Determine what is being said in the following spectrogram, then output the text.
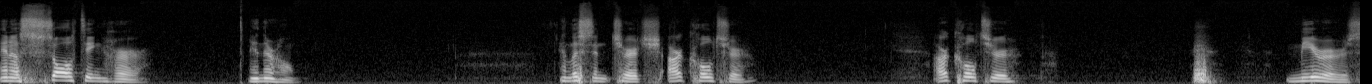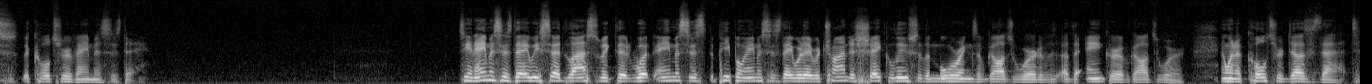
and assaulting her in their home. And listen, church, our culture, our culture mirrors the culture of Amos's day. See, in Amos's day, we said last week that what Amos's, the people in Amos's day were, they were trying to shake loose of the moorings of God's word, of, of the anchor of God's word. And when a culture does that,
